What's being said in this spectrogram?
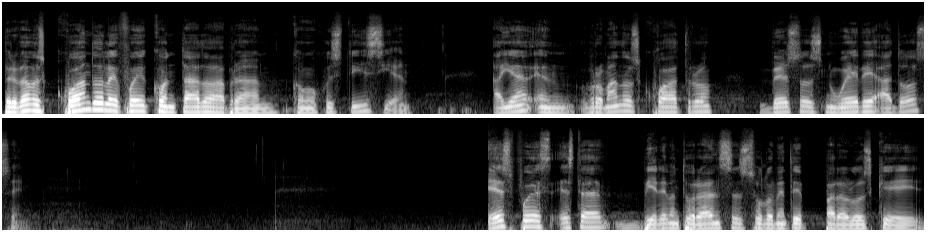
Pero vemos, ¿cuándo le fue contado a Abraham como justicia? Allá en Romanos 4, versos 9 a 12. ¿Es pues esta bienaventuranza solamente para los que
